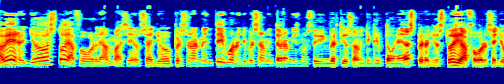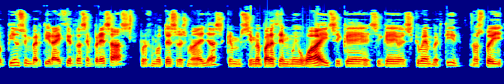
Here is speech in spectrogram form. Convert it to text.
A ver, yo estoy a favor de ambas, ¿eh? O sea, yo personalmente, bueno, yo personalmente ahora mismo estoy invertido solamente en criptomonedas, pero yo estoy a favor, o sea, yo pienso invertir. Hay ciertas empresas, por ejemplo, Tesla es una de ellas, que sí me parecen muy guay y sí que, sí que, sí que voy a invertir. No estoy,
